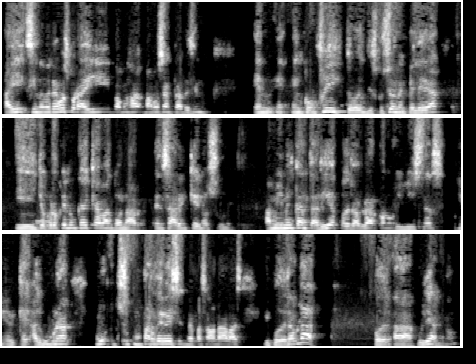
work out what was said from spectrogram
Ahí, si nos metemos por ahí, vamos a, vamos a entrar en, en, en conflicto, en discusión, en pelea, y yo creo que nunca hay que abandonar pensar en qué nos une. A mí me encantaría poder hablar con uribistas, eh, que alguna, un, par de veces me ha pasado nada más, y poder hablar. A Julián, ¿no?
